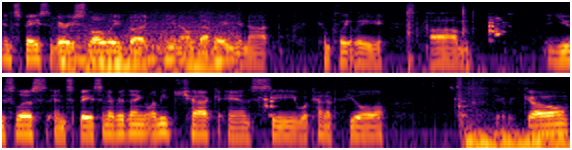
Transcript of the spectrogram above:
in space very slowly, but you know that way you're not completely um, useless in space and everything. Let me check and see what kind of fuel. There we go.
